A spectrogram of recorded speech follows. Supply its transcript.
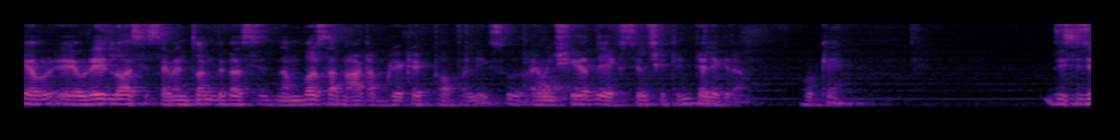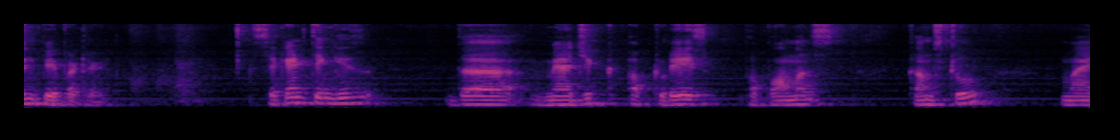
average loss is 7000 because his numbers are not updated properly. So I will share the excel sheet in telegram okay? This is in paper trade second thing is the magic of today's performance comes to my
